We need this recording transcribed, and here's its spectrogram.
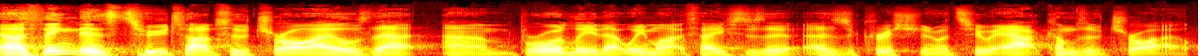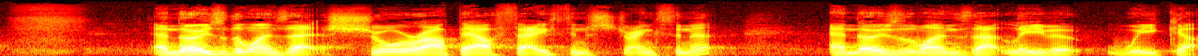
And I think there's two types of trials that, um, broadly, that we might face as a, as a Christian, or two outcomes of trial. And those are the ones that shore up our faith and strengthen it, and those are the ones that leave it weaker.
